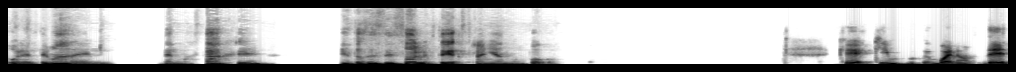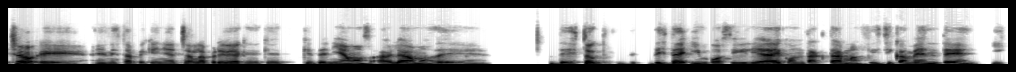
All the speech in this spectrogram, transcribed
por el tema del, masaje. Entonces eso lo estoy extrañando un poco. bueno, de hecho, eh, en esta pequeña charla previa que teníamos, hablábamos de, de, esto, de esta imposibilidad de contactarnos físicamente y,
